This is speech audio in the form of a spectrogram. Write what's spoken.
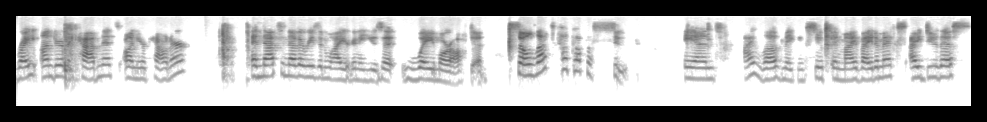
right under the cabinets on your counter. And that's another reason why you're going to use it way more often. So let's cook up a soup. And I love making soup in my Vitamix. I do this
